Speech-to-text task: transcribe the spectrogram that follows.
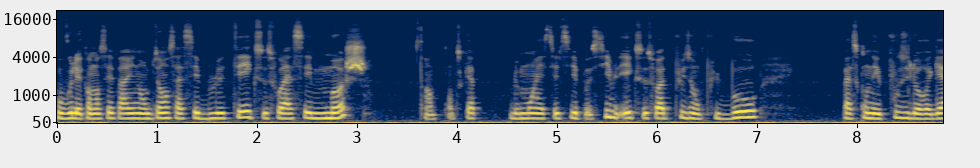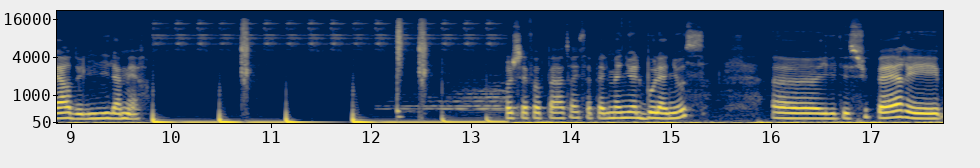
on voulait commencer par une ambiance assez bleutée, que ce soit assez moche, enfin en tout cas le moins esthétique possible, et que ce soit de plus en plus beau, parce qu'on épouse le regard de Lily la mère. Le chef opérateur il s'appelle Manuel Bolagnos. Euh, il était super et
